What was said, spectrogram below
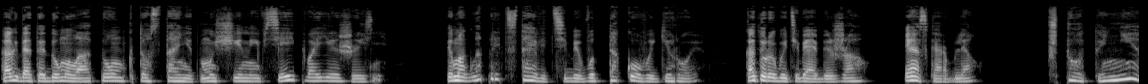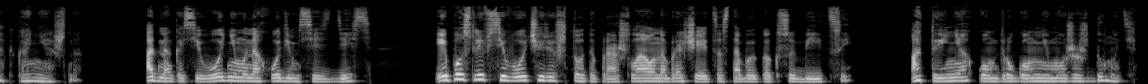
когда ты думала о том, кто станет мужчиной всей твоей жизни, ты могла представить себе вот такого героя, который бы тебя обижал и оскорблял, что ты? Нет, конечно. Однако сегодня мы находимся здесь, и после всего, через что ты прошла, он обращается с тобой как с убийцей, а ты ни о ком другом не можешь думать,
